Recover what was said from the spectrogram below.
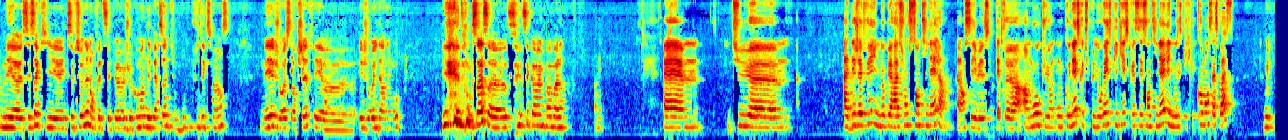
Mais c'est ça qui est exceptionnel en fait, c'est que je commande des personnes qui ont beaucoup plus d'expérience, mais je reste leur chef et, et j'aurai le dernier mot. Et donc ça, ça c'est quand même pas mal. Euh, tu euh, as déjà fait une opération Sentinelle. Alors, c'est peut-être un mot qu'on connaît. Est-ce que tu peux nous réexpliquer ce que c'est Sentinelle et nous expliquer comment ça se passe? Oui.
